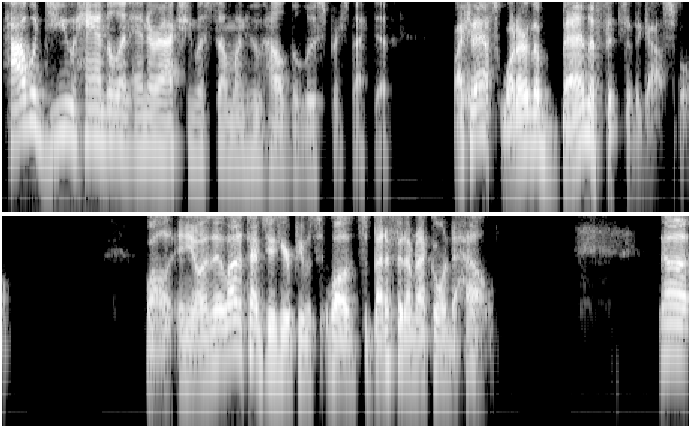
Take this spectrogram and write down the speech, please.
How would you handle an interaction with someone who held the loose perspective? I could ask, what are the benefits of the gospel? Well, and you know, and a lot of times you hear people say, well, it's a benefit, I'm not going to hell. No,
